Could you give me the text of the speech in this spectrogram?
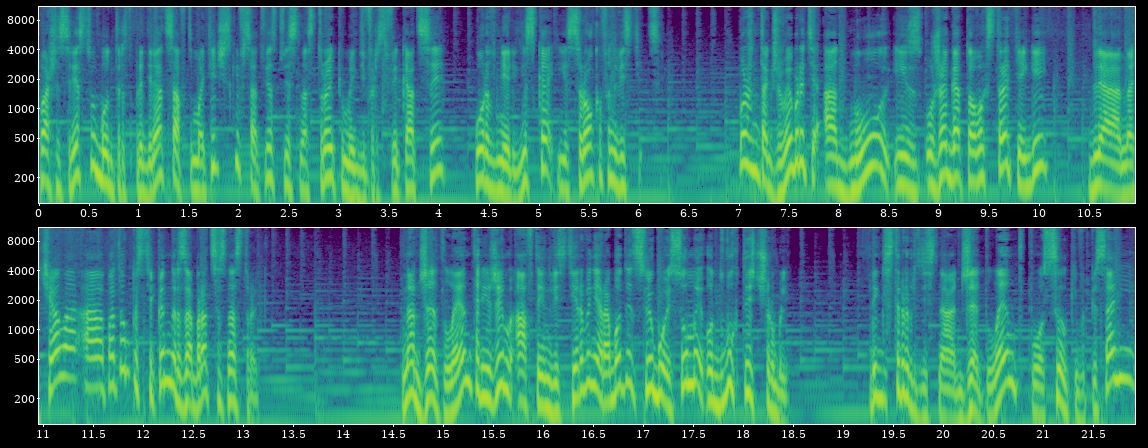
Ваши средства будут распределяться автоматически в соответствии с настройками диверсификации, уровня риска и сроков инвестиций. Можно также выбрать одну из уже готовых стратегий для начала, а потом постепенно разобраться с настройкой. На JetLand режим автоинвестирования работает с любой суммой от 2000 рублей. Регистрируйтесь на JetLand по ссылке в описании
